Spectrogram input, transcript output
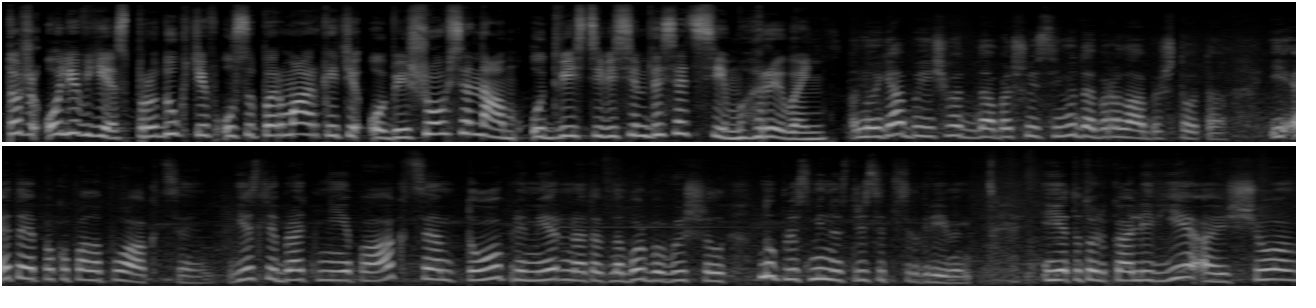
Тож олів'є з продуктів у супермаркеті обійшовся нам у 287 гривень. Но я бы еще на большую семью добрала бы что-то. И это я покупала по акции. Если брать не по акциям, то примерно этот набор бы вышел, ну, плюс-минус 350 гривен. И это только оливье, а еще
